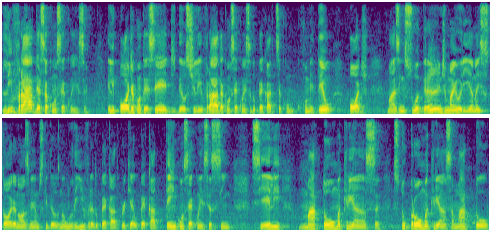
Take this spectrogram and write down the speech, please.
livrar dessa consequência. Ele pode acontecer de Deus te livrar da consequência do pecado que você cometeu? Pode. Mas em sua grande maioria na história nós vemos que Deus não livra do pecado, porque o pecado tem consequências sim. Se ele matou uma criança, estuprou uma criança, matou,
